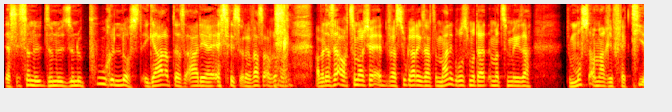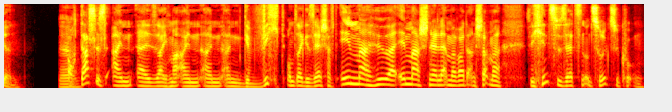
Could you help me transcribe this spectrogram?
das ist so eine, so eine, so eine pure Lust. Egal, ob das ADHS ist oder was auch immer. Aber das ist ja auch zum Beispiel, was du gerade gesagt hast, meine Großmutter hat immer zu mir gesagt, du musst auch mal reflektieren. Ja. Auch das ist ein, äh, sag ich mal, ein, ein, ein Gewicht unserer Gesellschaft. Immer höher, immer schneller, immer weiter, anstatt mal sich hinzusetzen und zurückzugucken.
